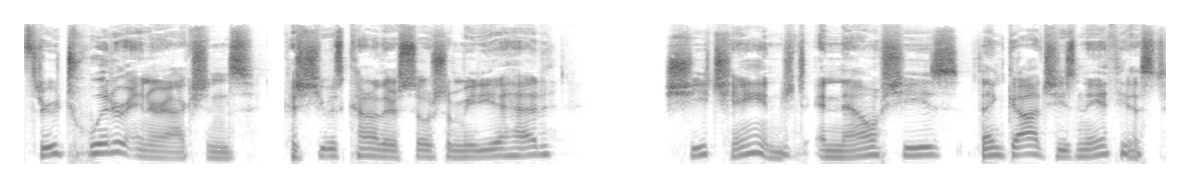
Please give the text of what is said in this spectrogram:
through Twitter interactions, because she was kind of their social media head, she changed. And now she's, thank God, she's an atheist.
